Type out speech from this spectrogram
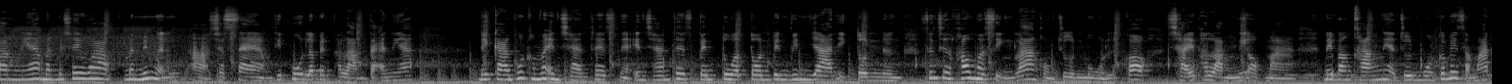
ลังเนี้ยมันไม่ใช่ว่ามันไม่เหมือนอ่าชาแซมที่พูดแล้วเป็นพลังแต่อันเนี้ยในการพูดคำว่า enchantress เนี่ย enchantress เป็นตัวตนเป็นวิญญาณอีกตนหนึ่ง ซึ่งจะเข้ามาสิงร่างของจูนมูนแล้วก็ใช้พลังนี้ออกมา ในบางครั้งเนี่ยจูนมูนก็ไม่สามารถ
